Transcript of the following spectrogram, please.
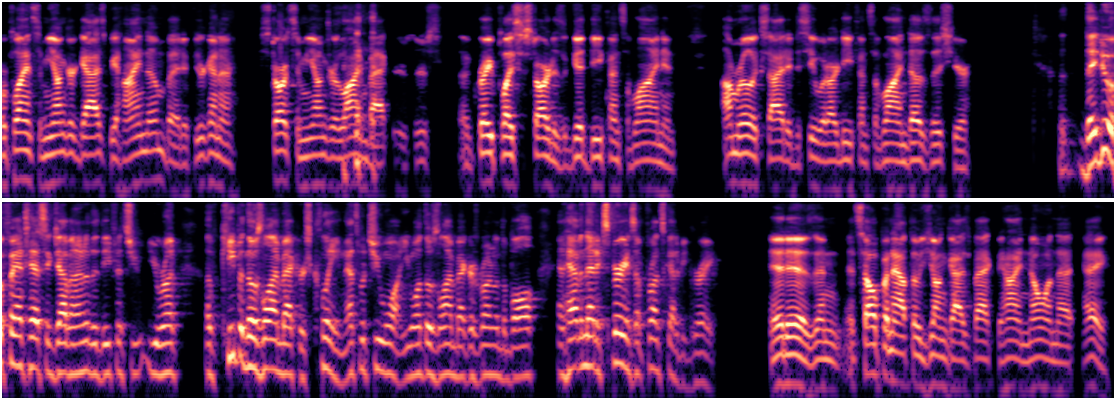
we're playing some younger guys behind them. But if you're gonna start some younger linebackers. There's a great place to start is a good defensive line, and I'm real excited to see what our defensive line does this year. They do a fantastic job, and I know the defense you, you run of keeping those linebackers clean. That's what you want. You want those linebackers running the ball, and having that experience up front's got to be great. It is, and it's helping out those young guys back behind, knowing that hey,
